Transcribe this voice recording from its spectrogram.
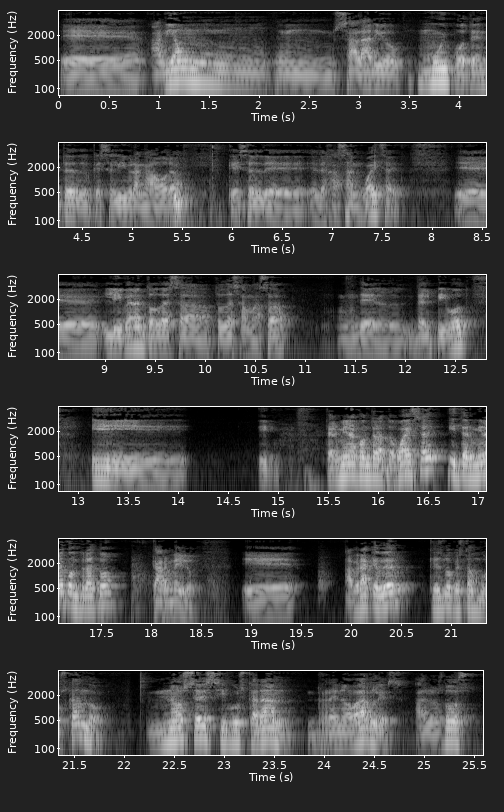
Eh, había un, un, salario muy potente del que se libran ahora que es el de, el de Hassan Whiteside. Eh, liberan toda esa, toda esa masa del, del pivot y, y termina contrato Whiteside y termina contrato Carmelo. Eh, habrá que ver qué es lo que están buscando. No sé si buscarán renovarles a los dos.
